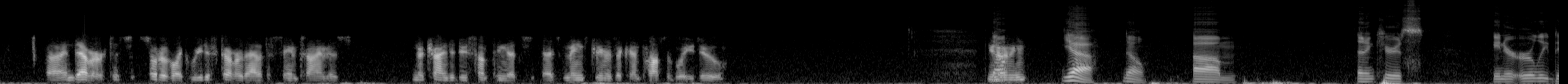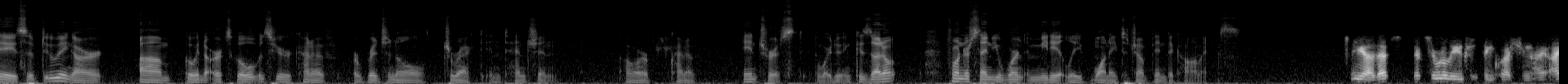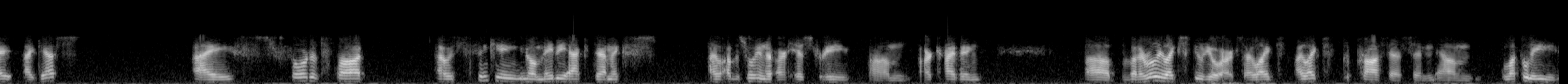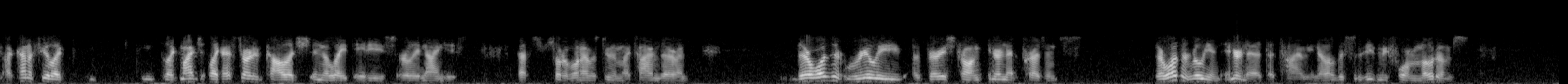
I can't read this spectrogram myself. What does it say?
uh, endeavor to s- sort of like rediscover that at the same time as you know trying to do something that's as mainstream as it can possibly do. You know what I mean? Yeah, no. Um, and I'm curious, in your early days of doing art, um, going to art school, what was your kind of original direct intention or kind of interest in what you're doing? Because I don't, from what I understand, you weren't immediately wanting to jump into comics. Yeah, that's that's a really interesting question. I I, I guess I sort of thought I was thinking, you know, maybe academics. I, I was really into art history, um, archiving, Uh, but I really liked studio arts. I liked I liked the process, and um, luckily, I kind of feel like like my like I started college in the late '80s, early '90s. That's sort of when I was doing my time there, and there wasn't really a very strong internet presence. There wasn't really an internet at the time, you know. This is even before modems,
